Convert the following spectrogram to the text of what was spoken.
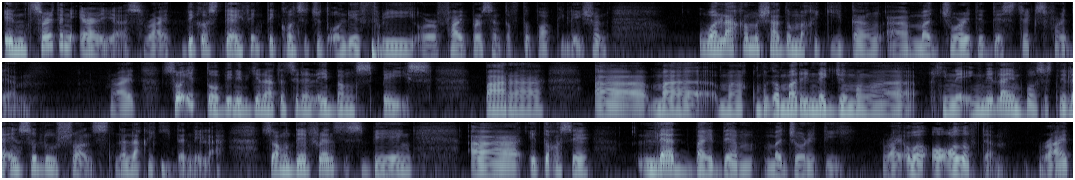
In certain areas, right, because they, I think they constitute only 3 or 5% of the population, wala ka masyadong makikitang uh, majority districts for them. Right? So ito, binibigyan natin sila ng ibang space para uh, ma, ma, kumbaga, marinig yung mga hinaing nila, yung boses nila, and solutions na nakikita nila. So ang difference is being, uh, ito kasi, led by them majority. Right? Well, all of them right?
